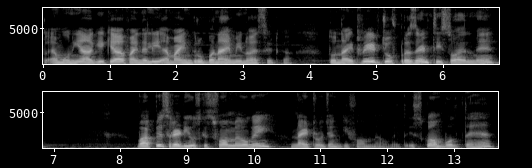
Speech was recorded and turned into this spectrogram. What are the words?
तो एमोनिया आगे क्या फाइनली एमाइन ग्रुप बना एमिनो एसिड का। तो नाइट्रेट जो प्रेजेंट थी सॉयल में, वापस रेड्यूस किस फॉर्म में हो गई? नाइट्रोजन की फॉर्म में हो गई। तो इसको हम बोलते हैं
